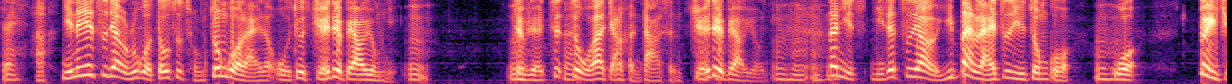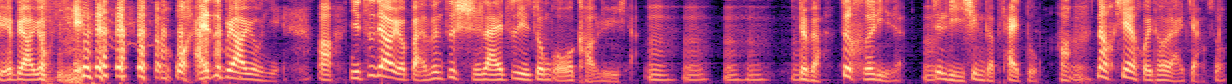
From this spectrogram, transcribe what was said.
对啊，你那些资料如果都是从中国来的，我就绝对不要用你。嗯，对不对？这这我要讲很大声，绝对不要用你。嗯哼，那你你的资料有一半来自于中国，我。对决不要用你，我还是不要用你啊！你资料有百分之十来自于中国，我考虑一下。嗯嗯嗯哼，对吧？这合理的，这理性的态度。好，那现在回头来讲说，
